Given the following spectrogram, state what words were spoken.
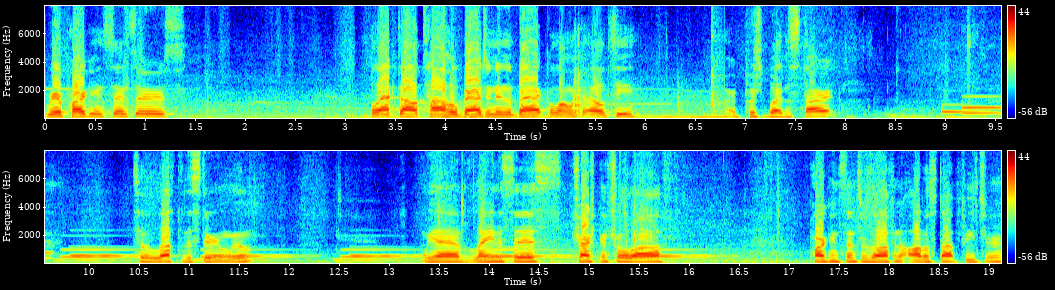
Rear parking sensors. Blacked out Tahoe badging in the back along with the LT. All right, push button start. To the left of the steering wheel. We have lane assist, traction control off, parking sensors off and an auto stop feature.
